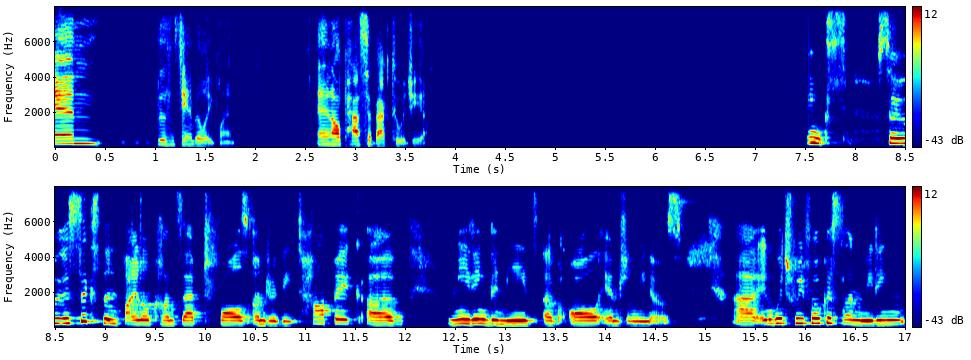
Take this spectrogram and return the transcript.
and the sustainability plan. And I'll pass it back to Wajiha. Thanks. So the sixth and final concept falls under the topic of meeting the needs of all Angelenos, uh, in which we focus on meeting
